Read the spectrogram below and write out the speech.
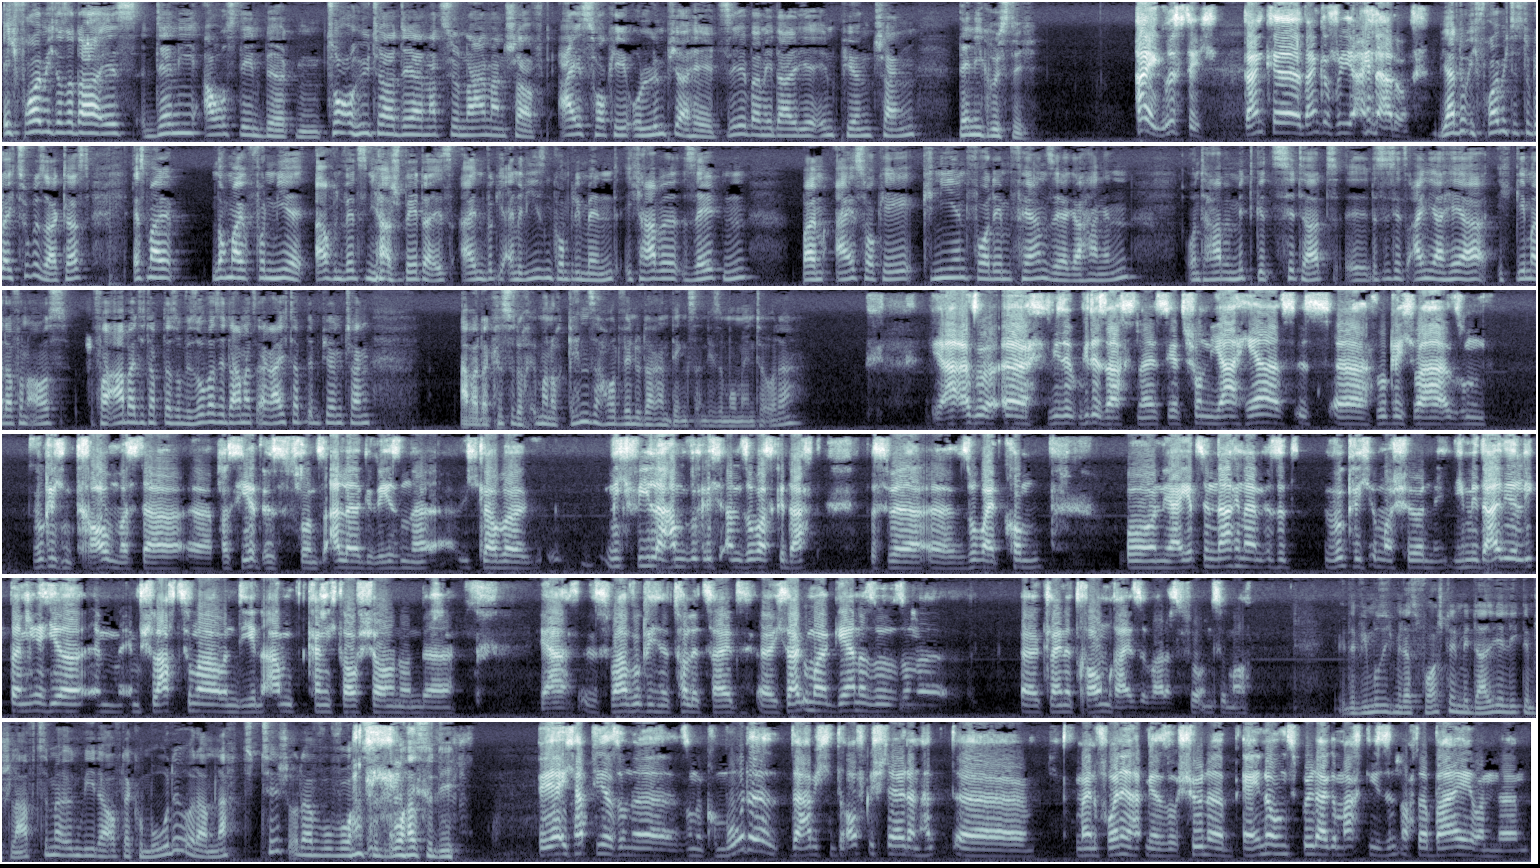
Ich freue mich, dass er da ist. Danny aus den Birken, Torhüter der Nationalmannschaft, Eishockey, Olympiaheld, Silbermedaille in Pyeongchang. Danny, grüß dich. Hi, grüß dich. Danke, danke für die Einladung. Ja, du, ich freue mich, dass du gleich zugesagt hast. Erstmal nochmal von mir, auch wenn es ein Jahr später ist, ein wirklich ein Riesenkompliment. Ich habe selten beim Eishockey kniend vor dem Fernseher gehangen und habe mitgezittert. Äh, das ist jetzt ein Jahr her. Ich gehe mal davon aus, verarbeitet habt ihr sowieso, was ihr damals erreicht habt in Pyeongchang. Aber da kriegst du doch immer noch Gänsehaut, wenn du daran denkst, an diese Momente, oder? Ja, also äh, wie, wie, du sagst, ne, ist jetzt schon ein Jahr her. Es ist äh, wirklich war so ein wirklich ein Traum, was da äh, passiert ist für uns alle gewesen. Ne? Ich glaube, nicht viele haben wirklich an sowas gedacht, dass wir äh, so weit kommen. Und ja, jetzt im Nachhinein ist es wirklich immer schön. Die Medaille liegt bei mir hier im, im Schlafzimmer und jeden Abend kann ich drauf schauen und äh, ja, es war wirklich eine tolle Zeit. Äh, ich sage immer gerne, so, so eine äh, kleine Traumreise war das für uns immer. Wie muss ich mir das vorstellen? Medaille liegt im Schlafzimmer irgendwie da auf der Kommode oder am Nachttisch oder wo, wo, hast, du, wo hast du die? Ja, ich habe hier so eine, so eine Kommode, da habe ich die draufgestellt. Dann hat äh, meine Freundin hat mir so schöne Erinnerungsbilder gemacht, die sind noch dabei. Und ähm,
